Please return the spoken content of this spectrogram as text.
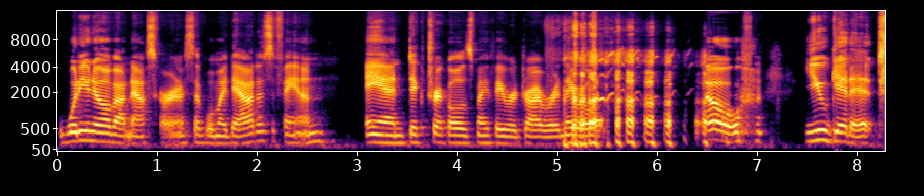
what do you know about nascar and i said well my dad is a fan and dick trickle is my favorite driver and they were like oh you get it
